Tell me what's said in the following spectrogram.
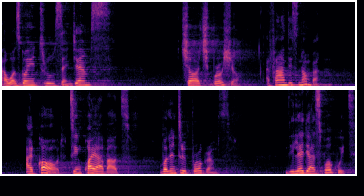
I was going through St. James Church brochure. I found this number. I called to inquire about voluntary programs. The lady I spoke with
